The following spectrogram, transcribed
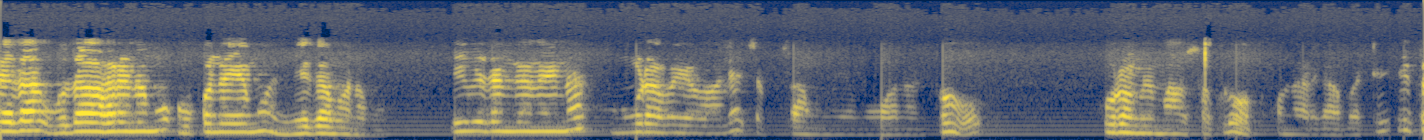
లేదా ఉదాహరణము ఉపనయము నిగమనము. ఈ విధంగానైనా మూడు అవయవాలే చెప్తాము మేము అని అంటూ పూర్వమీమాంసకులు ఒప్పుకున్నారు కాబట్టి. ఇక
